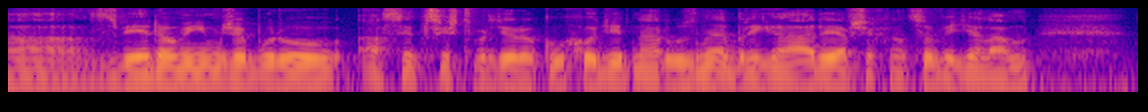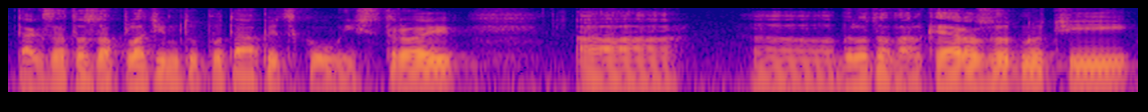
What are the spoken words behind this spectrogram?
a s vědomím, že budu asi tři čtvrtě roku chodit na různé brigády a všechno, co vydělám, tak za to zaplatím tu potápickou výstroj. A bylo to velké rozhodnutí,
